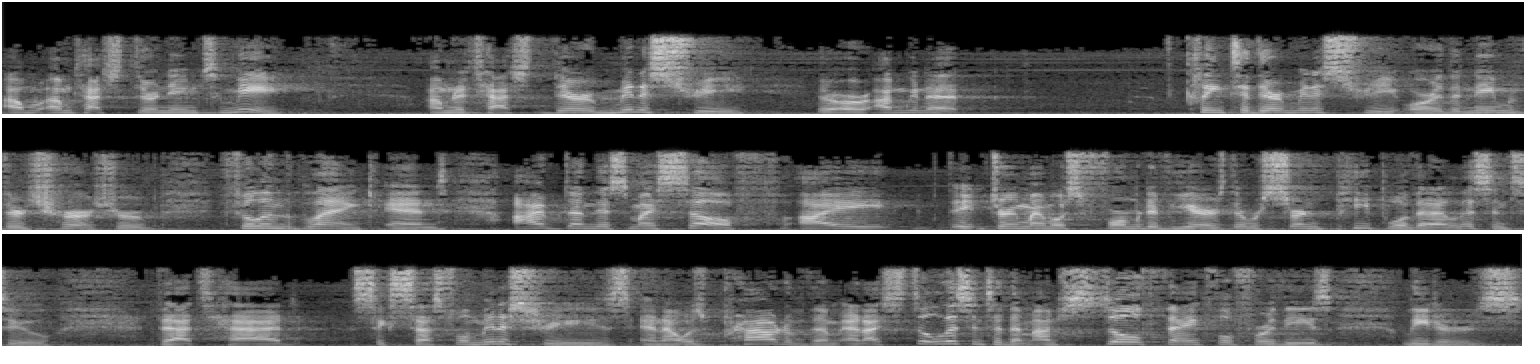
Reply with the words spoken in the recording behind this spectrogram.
I'm, going to attach their name to me. I'm going to attach their ministry, or I'm going to cling to their ministry or the name of their church or fill in the blank. And I've done this myself. I, during my most formative years, there were certain people that I listened to that had successful ministries, and I was proud of them, and I still listen to them. I'm still thankful for these leaders.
